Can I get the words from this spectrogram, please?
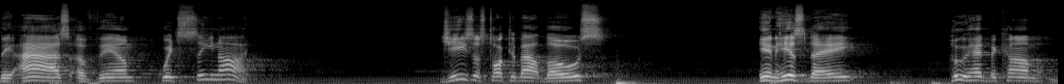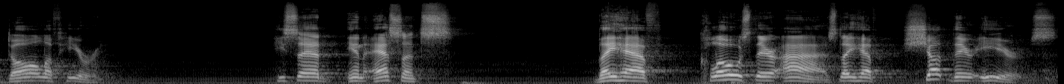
the eyes of them which see not. Jesus talked about those in his day who had become dull of hearing. He said, in essence, they have closed their eyes, they have shut their ears,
